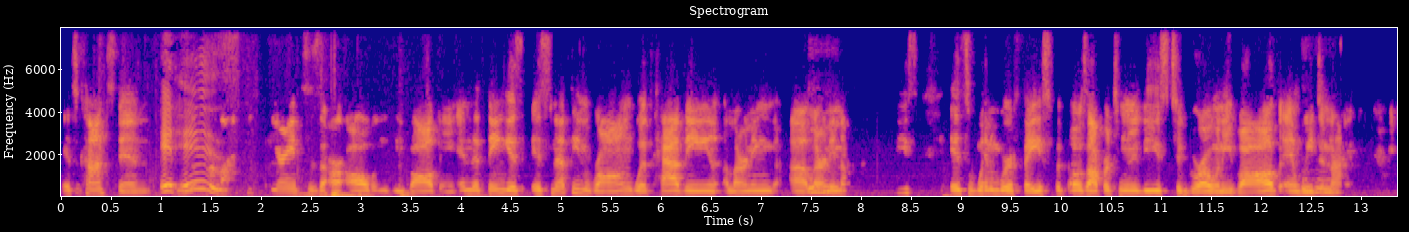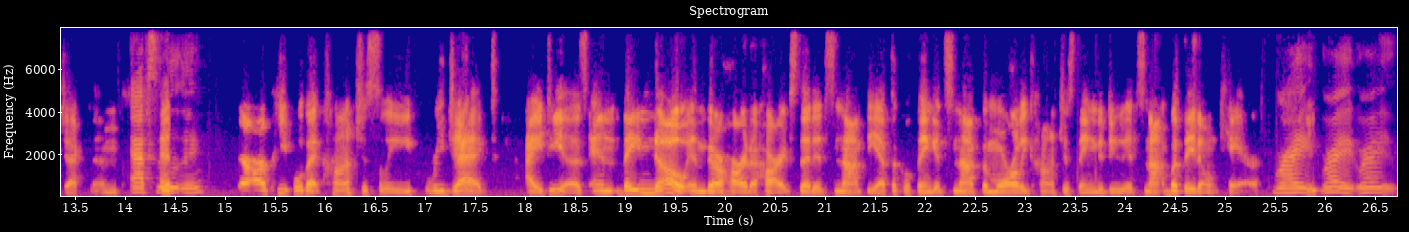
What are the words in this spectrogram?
It's constant. It is. Life experiences are always evolving. And the thing is, it's nothing wrong with having a learning, uh, learning mm-hmm opportunities. It's when we're faced with those opportunities to grow and evolve and we mm-hmm. deny and reject them. Absolutely. And there are people that consciously reject ideas and they know in their heart of hearts that it's not the ethical thing it's not the morally conscious thing to do it's not but they don't care right right right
